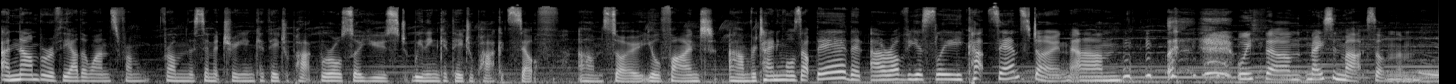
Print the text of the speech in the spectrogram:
a number of the other ones from, from the cemetery in Cathedral Park were also used within Cathedral Park itself. Um, so you'll find um, retaining walls up there that are obviously cut sandstone um, with um, mason marks on them.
